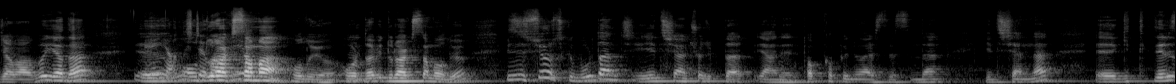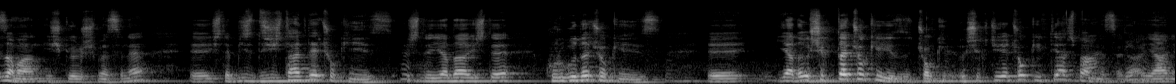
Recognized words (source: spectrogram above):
cevabı ya da e, o duraksama oluyor. Orada bir duraksama oluyor. Biz istiyoruz ki buradan yetişen çocuklar yani Topkapı Üniversitesi'nden yetişenler e, gittikleri zaman iş görüşmesine e, işte biz dijitalde çok iyiyiz. İşte ya da işte kurguda çok iyiyiz. E, ya da ışıkta çok iyiyiz. Çok ışıkçıya çok ihtiyaç var mesela. Yani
